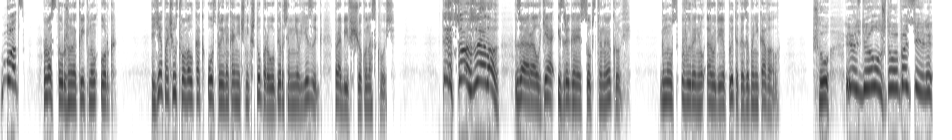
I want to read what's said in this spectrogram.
«Бац!» — восторженно крикнул орк. Я почувствовал, как острый наконечник штопора уперся мне в язык, пробив щеку насквозь. «Ты что сделал?» — заорал я, изрыгая собственную кровь. Гнус выронил орудие пыток и запаниковал. «Что? Я сделал, что вы просили.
